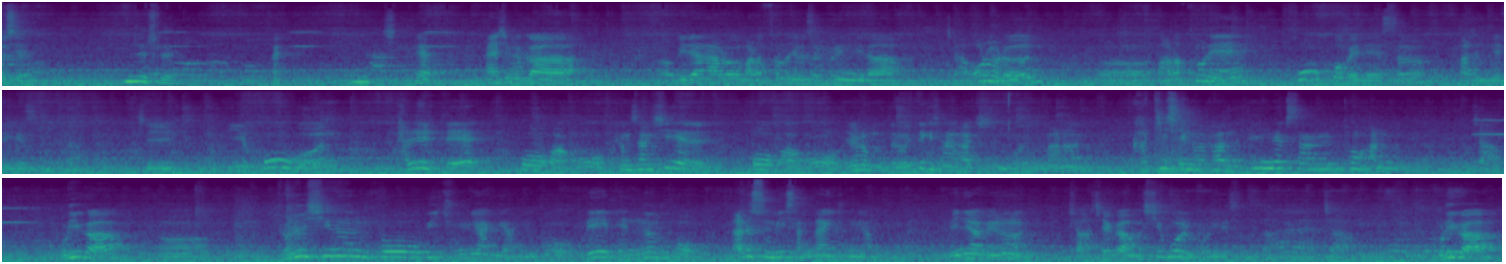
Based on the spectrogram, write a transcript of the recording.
부르세요. 힘냈어요. 네? 네, 안녕하십니까. 어, 미라나로 마라톤 연습군입니다. 자, 오늘은 어, 마라톤의 호흡법에 대해서 말씀드리겠습니다. 지- 이 호흡은 달릴 때 호흡하고 평상시에 호흡하고 여러분들 어떻게 생각할지 모르지만은 같이 생각하는 일맥상통하는 겁니다. 자, 우리가 어, 들으시는 호흡이 중요한 게 아니고 내 뱉는 호흡, 날숨이 상당히 중요합니다. 왜냐하면은 자 제가 한번 시범을 보이겠습니다. 자 우리가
